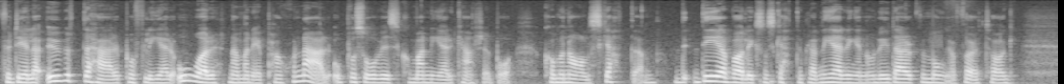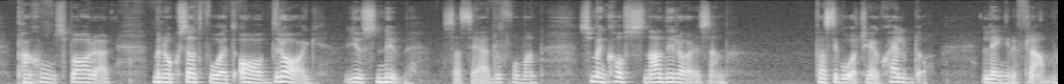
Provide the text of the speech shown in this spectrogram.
fördela ut det här på fler år när man är pensionär och på så vis komma ner kanske på kommunalskatten. Det var liksom skatteplaneringen och det är därför många företag pensionssparar. Men också att få ett avdrag just nu så att säga. Då får man som en kostnad i rörelsen. Fast det går till en själv då längre fram.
